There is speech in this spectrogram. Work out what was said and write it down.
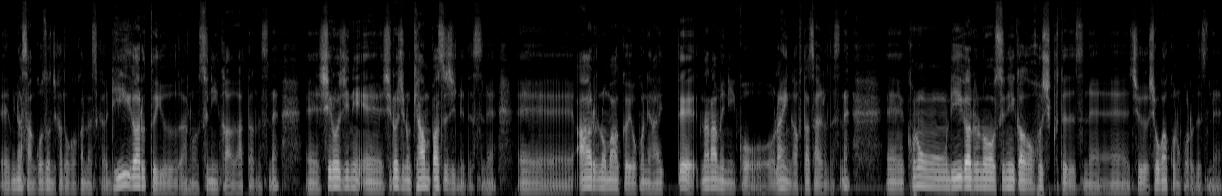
えー、皆さんご存知かどうかわかんないですけど、リーガルというあのスニーカーがあったんですね。えー、白地に、えー、白地のキャンパス地にですね、えー R のマークが横に入って、斜めにこう、ラインが2つ入るんですね。えこのリーガルのスニーカーが欲しくてですね、え中小学校の頃ですね、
